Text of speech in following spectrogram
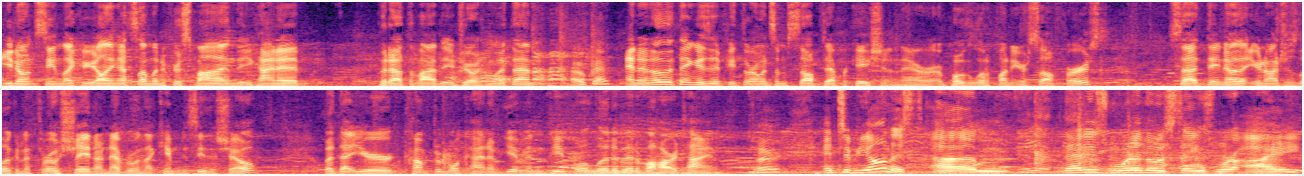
you don't seem like you're yelling at someone if you're smiling that you kind of put out the vibe that you're joking with them Okay. and another thing is if you throw in some self-deprecation in there or poke a little fun at yourself first so that they know that you're not just looking to throw shade on everyone that came to see the show but that you're comfortable kind of giving people a little bit of a hard time And to be honest, um, that is one of those things where I,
